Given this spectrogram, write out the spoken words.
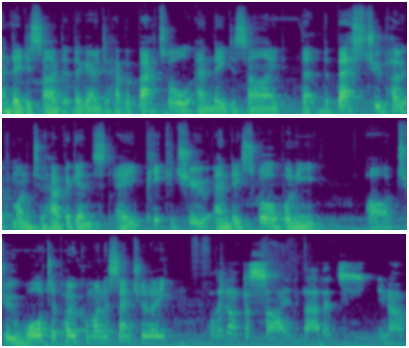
and they decide that they're going to have a battle and they decide that the best two Pokemon to have against a Pikachu and a Scorbunny are two water Pokemon essentially. Well, they don't decide that. It's you know,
